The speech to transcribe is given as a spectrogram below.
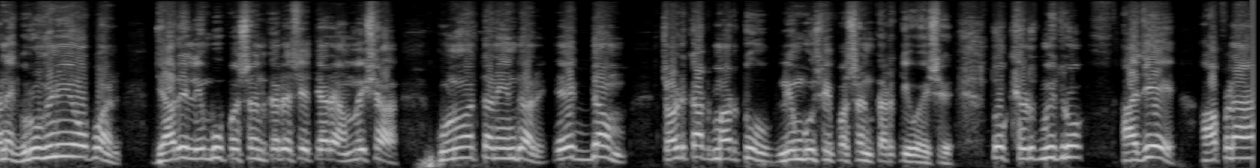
અને ગૃહિણીઓ પણ જ્યારે લીંબુ પસંદ કરે છે ત્યારે હંમેશા ગુણવત્તાની અંદર એકદમ ચડકાટ મારતું લીંબુ છે પસંદ કરતી હોય છે. તો ખેડૂત મિત્રો, આજે આપણા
